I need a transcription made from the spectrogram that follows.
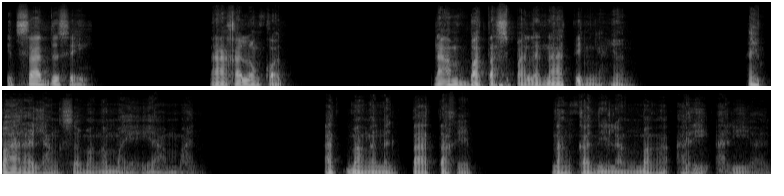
It's sad to say, nakakalungkot, na ang batas pala natin ngayon ay para lang sa mga mayayaman at mga nagtatakip ng kanilang mga ari-arian.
